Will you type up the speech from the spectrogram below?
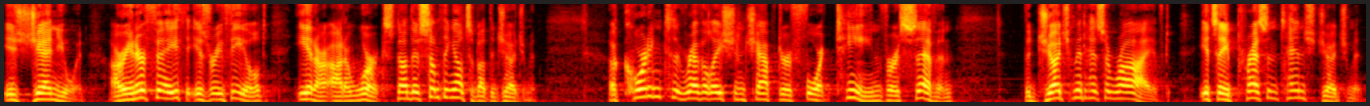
is genuine. Our inner faith is revealed in our outer works. Now, there's something else about the judgment. According to Revelation chapter 14, verse 7, the judgment has arrived. It's a present tense judgment.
